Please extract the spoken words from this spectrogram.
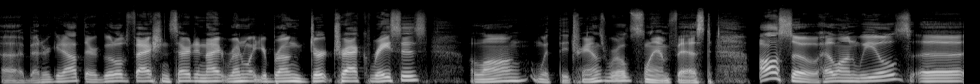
Uh, better get out there. Good old fashioned Saturday night run what you brung dirt track races along with the Transworld Slam Fest. Also, Hell on Wheels, uh,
